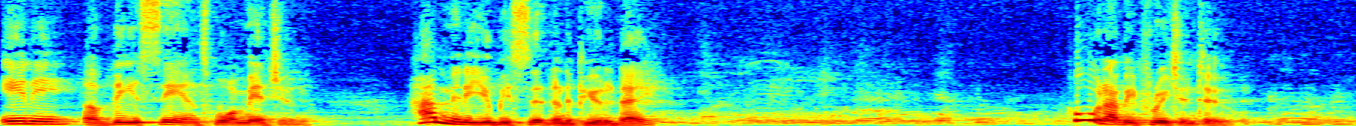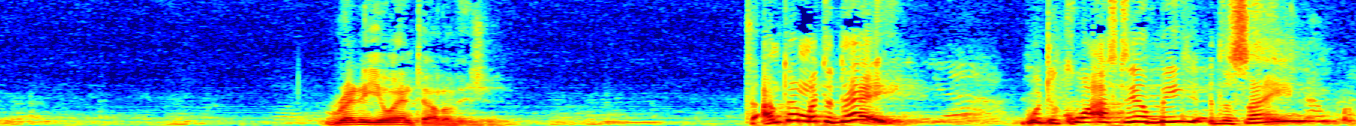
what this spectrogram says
any of these sins forementioned, how many of you be sitting in the pew today? Who would I be preaching to? Radio and television. I'm talking about today. Would the choir still be the same number?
